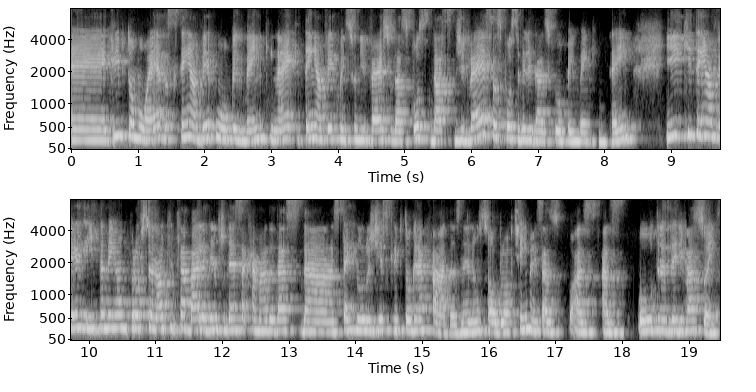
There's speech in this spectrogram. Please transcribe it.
é, criptomoedas que tem a ver com Open Banking, né, que tem a ver com esse universo das, das, diversas possibilidades que o Open Banking tem, e que tem a ver, e também é um profissional que trabalha dentro dessa camada das, das tecnologias criptografadas, né, não só o blockchain, mas as, as, as outras derivações.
